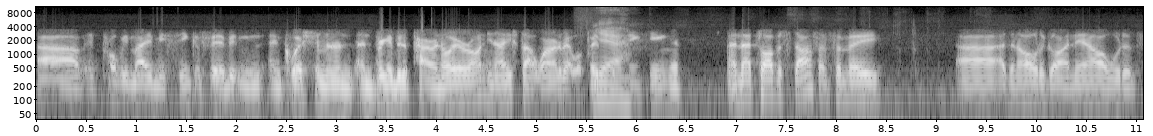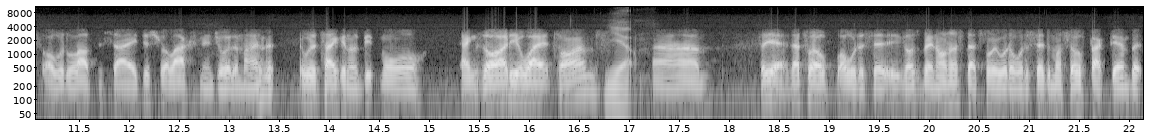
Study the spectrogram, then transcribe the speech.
um, it probably made me think a fair bit and, and question and, and, bring a bit of paranoia on. You know, you start worrying about what people yeah. are thinking and, and that type of stuff. And for me, uh, as an older guy now, I would have I would have loved to say just relax and enjoy the moment. It would have taken a bit more anxiety away at times. Yeah. Um, so yeah, that's what I would have said. If I was being honest, that's probably what I would have said to myself back then. But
